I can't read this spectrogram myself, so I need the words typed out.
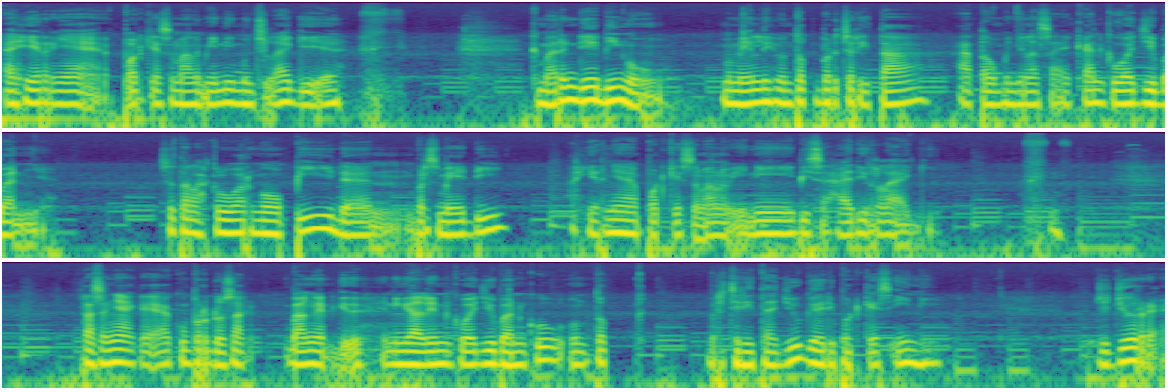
akhirnya podcast malam ini muncul lagi ya. Kemarin dia bingung memilih untuk bercerita atau menyelesaikan kewajibannya. Setelah keluar ngopi dan bersemedi, akhirnya podcast malam ini bisa hadir lagi. Rasanya kayak aku berdosa banget gitu, ninggalin kewajibanku untuk bercerita juga di podcast ini. Jujur ya,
